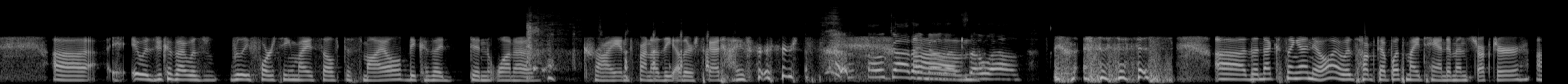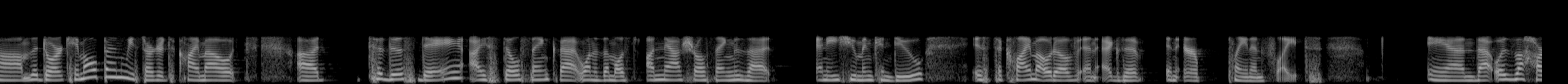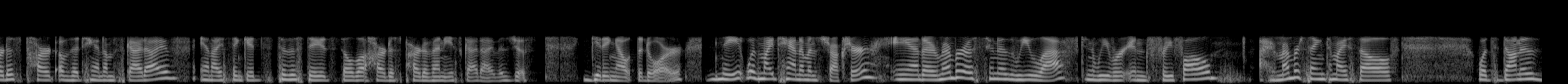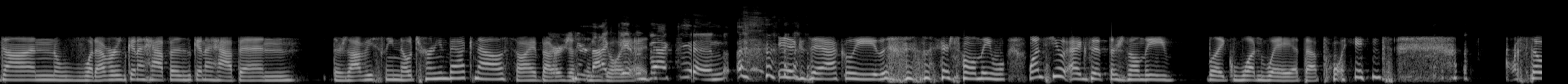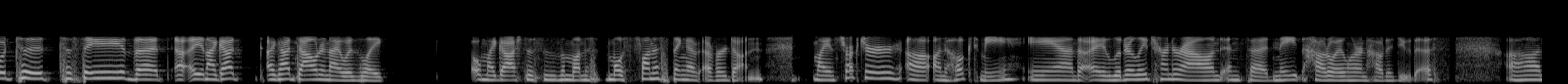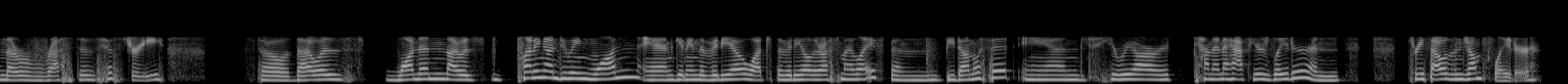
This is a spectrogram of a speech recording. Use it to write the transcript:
uh, it was because I was really forcing myself to smile because I didn't want to cry in front of the other skydivers. oh God, I know um, that so well. uh, the next thing I know, I was hooked up with my tandem instructor. Um, the door came open. We started to climb out. Uh, to this day, I still think that one of the most unnatural things that any human can do is to climb out of and exit an airplane in flight and that was the hardest part of the tandem skydive and i think it's to this day it's still the hardest part of any skydive is just getting out the door nate was my tandem instructor and i remember as soon as we left and we were in free fall i remember saying to myself what's done is done whatever's going to happen is going to happen there's obviously no turning back now, so I better just You're enjoy not getting it. back in. exactly. there's only once you exit, there's only like one way at that point. so to to say that, uh, and I got I got down and I was like, oh my gosh, this is the mon- most funnest thing I've ever done. My instructor uh, unhooked me, and I literally turned around and said, Nate, how do I learn how to do this? Uh, and the rest is history. So that was one and I was planning on doing one and getting the video, watch the video the rest of my life and be done with it. And here we are 10 and a half years later and 3,000 jumps later.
